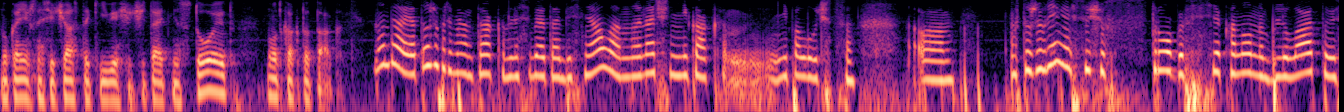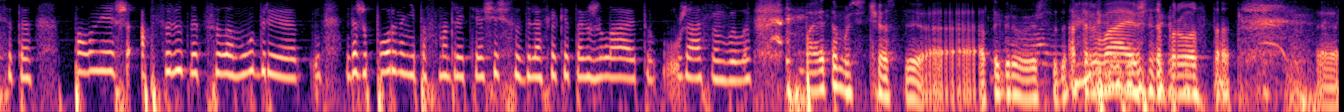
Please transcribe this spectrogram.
но, конечно, сейчас такие вещи читать не стоит, ну вот как-то так. Ну да, я тоже примерно так для себя это объясняла, но иначе никак не получится. А, в то же время все еще строго все каноны блюла, то есть это полнейшее абсолютно целомудрие. Даже порно не посмотреть. Я вообще сейчас удивляюсь, как я так жила. Это ужасно было. Поэтому сейчас ты а, отыгрываешься, да? Отрываешься просто. Э.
